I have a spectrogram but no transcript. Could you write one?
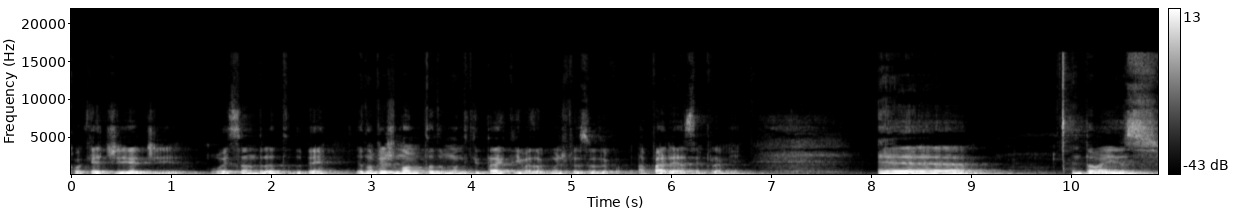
qualquer dia é dia. Oi, Sandra, tudo bem? Eu não vejo o nome de todo mundo que está aqui, mas algumas pessoas aparecem para mim. É... Então é isso.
